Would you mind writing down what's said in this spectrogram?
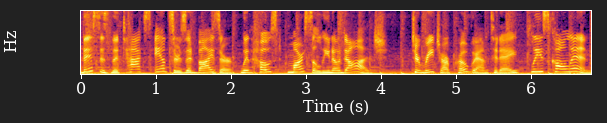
This is the Tax Answers Advisor with host Marcelino Dodge. To reach our program today, please call in.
